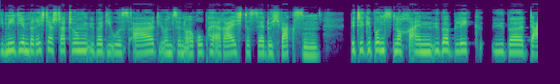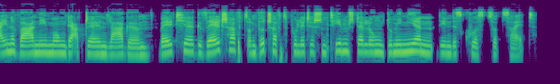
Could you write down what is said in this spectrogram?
Die Medienberichterstattung über die USA, die uns in Europa erreicht, ist sehr durchwachsen. Bitte gib uns noch einen Überblick über deine Wahrnehmung der aktuellen Lage. Welche gesellschafts- und wirtschaftspolitischen Themenstellungen dominieren den Diskurs zurzeit?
